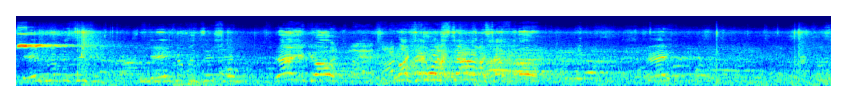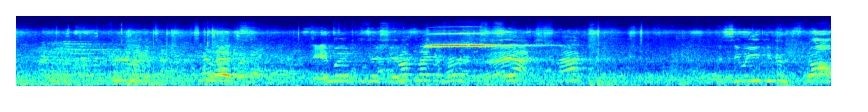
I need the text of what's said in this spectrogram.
Change your position. Change your position. There you go. Watch it. Watch out. Watch out. Throw. Okay. Stay in your position. Front leg of hers. Right. Let's see what you can do. Sprawl.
